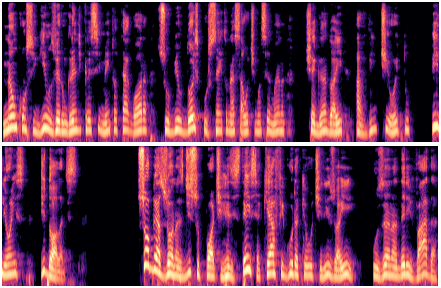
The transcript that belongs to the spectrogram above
não conseguimos ver um grande crescimento até agora, subiu 2% nessa última semana, chegando aí a 28 bilhões de dólares. Sobre as zonas de suporte e resistência, que é a figura que eu utilizo aí, usando a derivada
